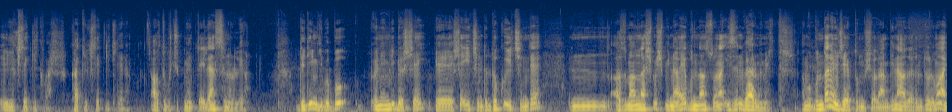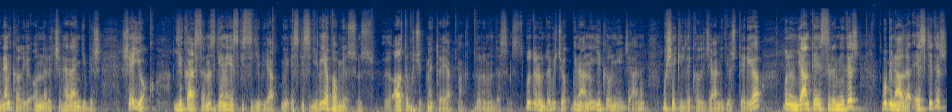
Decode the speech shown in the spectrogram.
e, yükseklik var. Kat yükseklikleri. 6,5 metreyle sınırlıyor. Dediğim gibi bu önemli bir şey. E, şey içinde doku içinde azmanlaşmış binaya bundan sonra izin vermemektir. Ama bundan önce yapılmış olan binaların durumu aynen kalıyor. Onlar için herhangi bir şey yok. Yıkarsanız gene eskisi gibi yap, eskisi gibi yapamıyorsunuz. Altı buçuk metre yapmak durumundasınız. Bu durumda birçok binanın yıkılmayacağını, bu şekilde kalacağını gösteriyor. Bunun yan tesiri nedir? Bu binalar eskidir,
